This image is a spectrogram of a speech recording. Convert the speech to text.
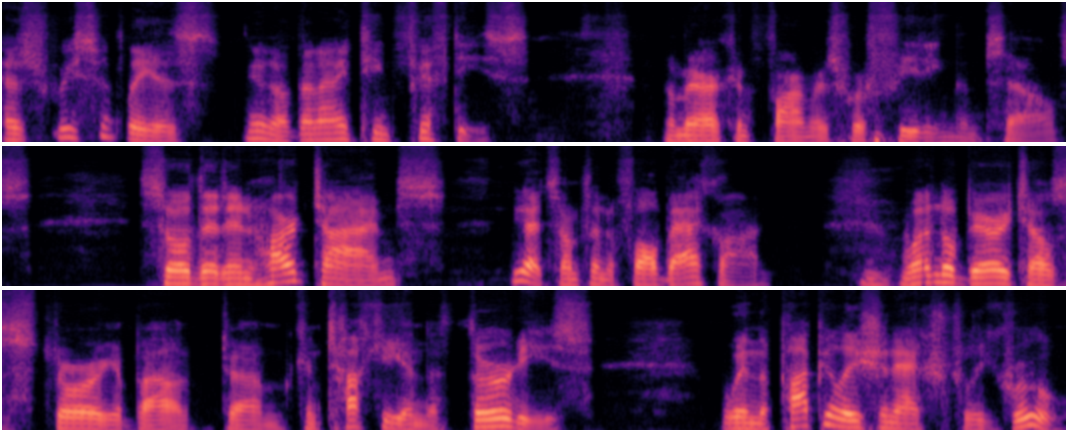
as recently as, you know, the 1950s. American farmers were feeding themselves so that in hard times, you had something to fall back on. Mm-hmm. Wendell Berry tells a story about um, Kentucky in the 30s when the population actually grew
